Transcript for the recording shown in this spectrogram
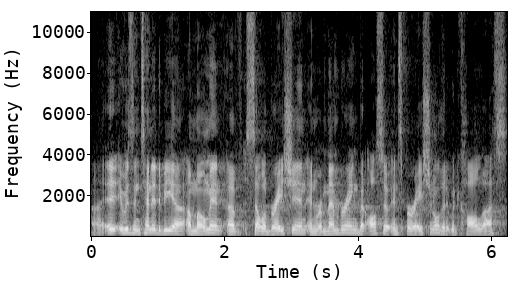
Uh, it, it, was intended to be a, a, moment of celebration and remembering, but also inspirational, that it would call us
